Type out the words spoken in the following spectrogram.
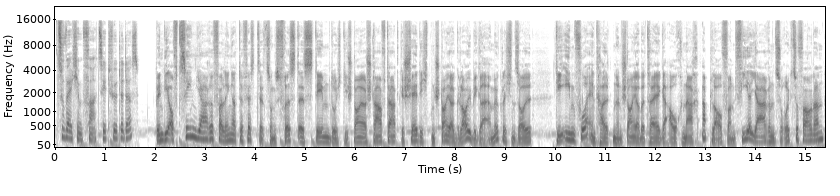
Zu welchem Fazit führte das? Wenn die auf zehn Jahre verlängerte Festsetzungsfrist es dem durch die Steuerstraftat geschädigten Steuergläubiger ermöglichen soll, die ihm vorenthaltenen Steuerbeträge auch nach Ablauf von vier Jahren zurückzufordern,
